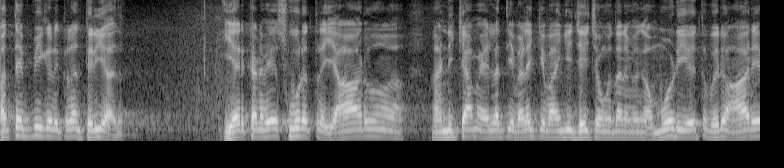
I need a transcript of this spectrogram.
மற்ற எம்பிக்களுக்கெல்லாம் தெரியாது. ஏற்கனவே சூரத்தில் யாரும் நிற்காமல் எல்லாத்தையும் விலைக்கு வாங்கி ஜெயிச்சவங்க தான் இவங்க. மோடி ஏற்று வெறும் ஆறே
